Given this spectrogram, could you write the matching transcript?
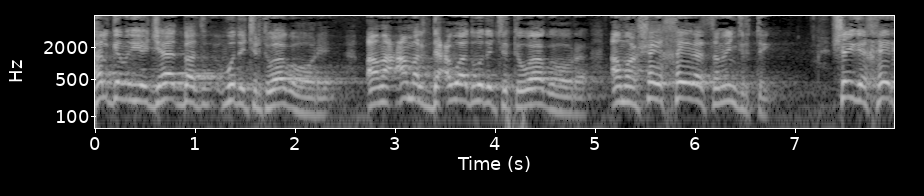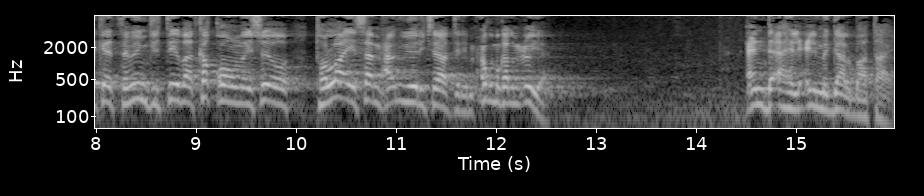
halgamad iyo jihaad baad wada jirta waaga hore ama camal dacwaad wada jirta waaga hore ama shay khayraad samayn jirtay. Shayga khayrkaad samayn jirtay baad ka qoomaysay oo tollaaysaa maxaan u yeeli jiraa tihi xukumkaad muxuu yahay? Cinda ahli اlcilmi gaal baa tahay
